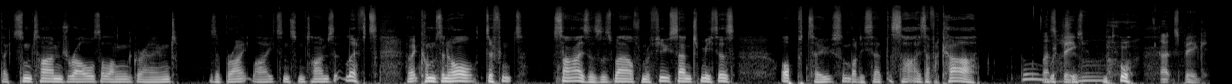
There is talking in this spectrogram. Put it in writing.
that sometimes rolls along the ground as a bright light and sometimes it lifts. And it comes in all different sizes as well, from a few centimetres up to, somebody said, the size of a car. Ooh, That's big. That's big.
